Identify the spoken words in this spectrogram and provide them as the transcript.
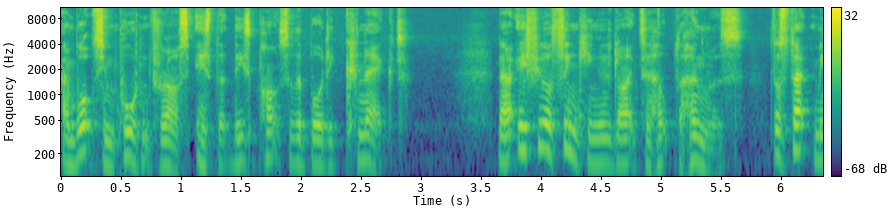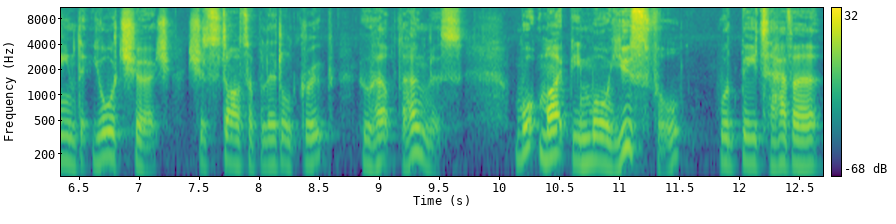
And what's important for us is that these parts of the body connect. Now, if you're thinking you'd like to help the homeless, does that mean that your church should start up a little group who help the homeless? What might be more useful would be to have a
